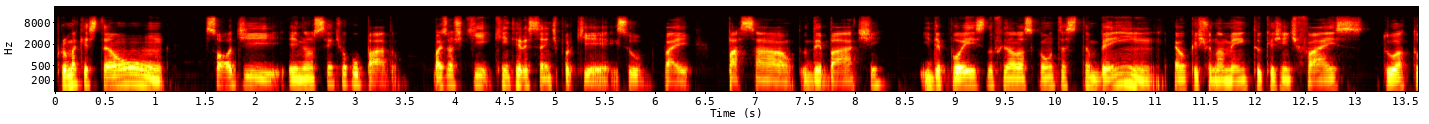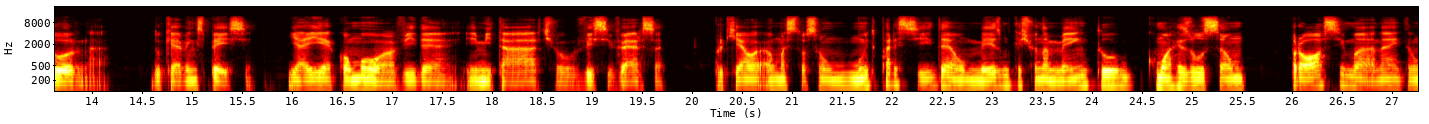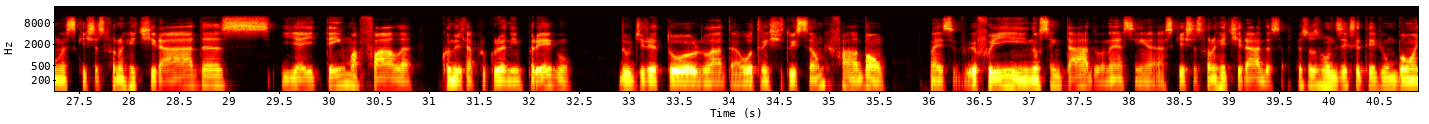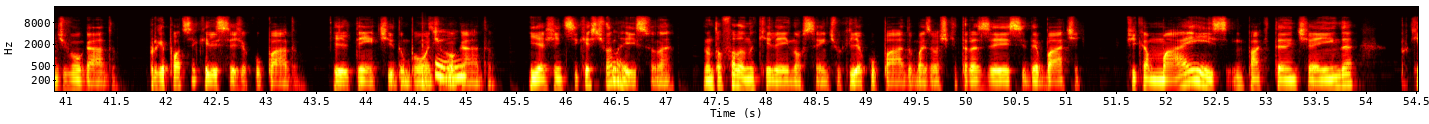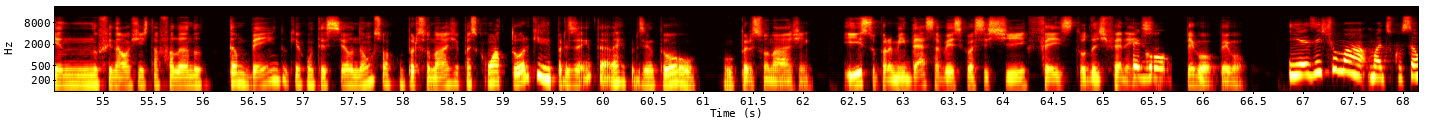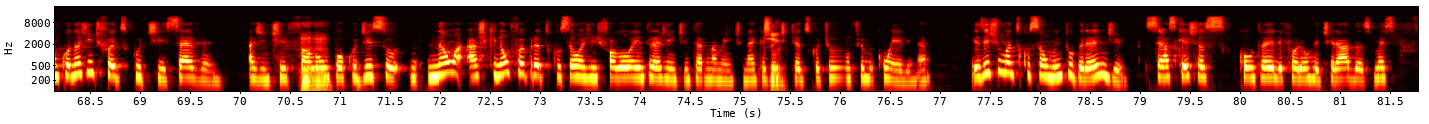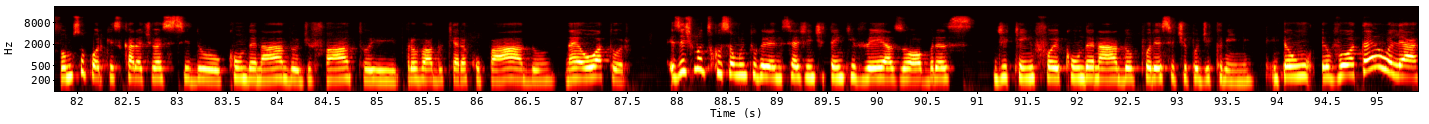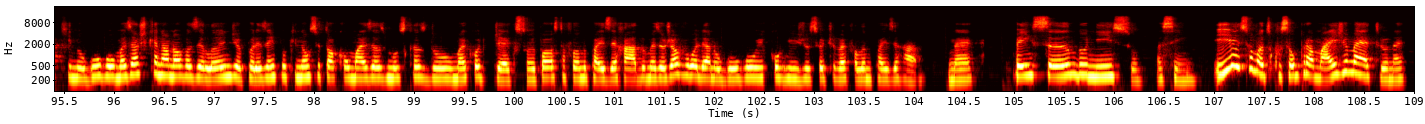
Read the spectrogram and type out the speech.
por uma questão só de inocente ou culpado. Mas eu acho que, que é interessante porque isso vai passar o debate e depois, no final das contas, também é o questionamento que a gente faz do ator, né? do Kevin Spacey. E aí é como a vida imita a arte ou vice-versa, porque é, é uma situação muito parecida, é o mesmo questionamento com uma resolução próxima, né? Então as queixas foram retiradas e aí tem uma fala quando ele está procurando emprego do diretor lá da outra instituição que fala, bom, mas eu fui inocentado, né? Assim, as queixas foram retiradas. As pessoas vão dizer que você teve um bom advogado. Porque pode ser que ele seja culpado, que ele tenha tido um bom Sim. advogado. E a gente se questiona Sim. isso, né? Não tô falando que ele é inocente ou que ele é culpado, mas eu acho que trazer esse debate fica mais impactante ainda, porque no final a gente tá falando também do que aconteceu, não só com o personagem, mas com o ator que representa, né? Representou o personagem. Isso, para mim, dessa vez que eu assisti, fez toda a diferença. Pegou. Pegou, pegou. E existe uma, uma discussão, quando a gente foi discutir Seven, a gente falou uhum. um pouco disso. Não, acho que não foi para discussão, a gente falou entre a gente internamente, né? Que a Sim. gente ia discutir um filme com ele, né? Existe uma discussão muito grande se as queixas contra ele foram retiradas, mas vamos supor que esse cara tivesse sido condenado de fato e provado que era culpado, né? Ou ator. Existe uma discussão muito grande se a gente tem que ver as obras de quem foi condenado por esse tipo de crime. Então, eu vou até olhar aqui no Google, mas acho que é na Nova Zelândia, por exemplo, que não se tocam mais as músicas do Michael Jackson. Eu posso estar falando país errado, mas eu já vou olhar no Google e corrijo se eu estiver falando país errado, né? Pensando nisso, assim. E isso é uma discussão para mais de metro, né?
